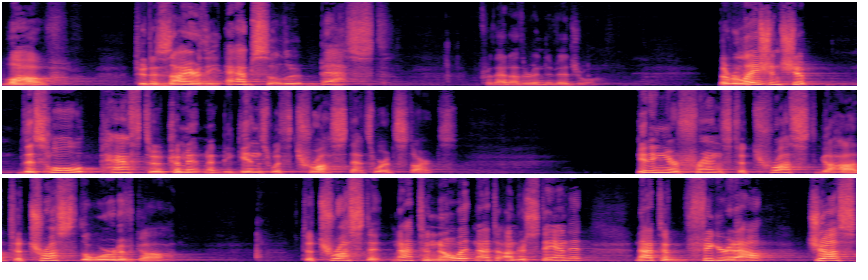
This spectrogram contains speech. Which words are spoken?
Love, to desire the absolute best for that other individual. The relationship, this whole path to commitment begins with trust. That's where it starts. Getting your friends to trust God, to trust the Word of God, to trust it, not to know it, not to understand it, not to figure it out. Just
